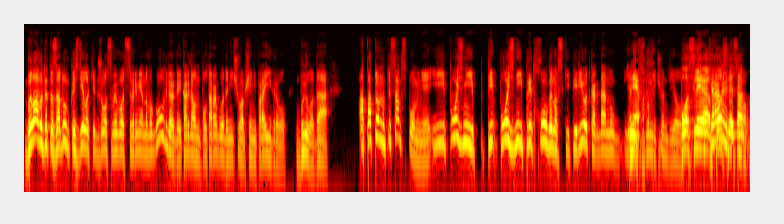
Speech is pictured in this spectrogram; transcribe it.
Была вот эта задумка сделать и Джо своего современного Голдберга, и когда он полтора года ничего вообще не проигрывал. Было, да. А потом, ну ты сам вспомни, и поздний, поздний предхогановский период, когда, ну, я Нет, не вспомню, что он делал. После, после, там,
